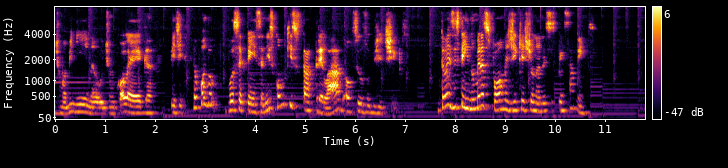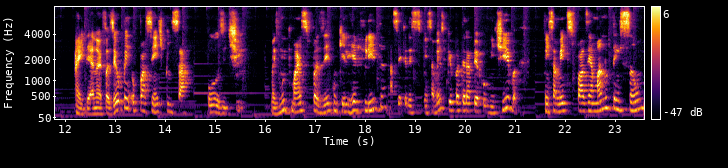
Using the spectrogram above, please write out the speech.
de uma menina ou de um colega, pedir. Então, quando você pensa nisso, como que isso está atrelado aos seus objetivos? Então, existem inúmeras formas de ir questionando esses pensamentos. A ideia não é fazer o, paciente pensar positivo. mas muito mais fazer com que ele reflita acerca desses pensamentos, porque para terapia cognitiva, pensamentos fazem a manutenção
